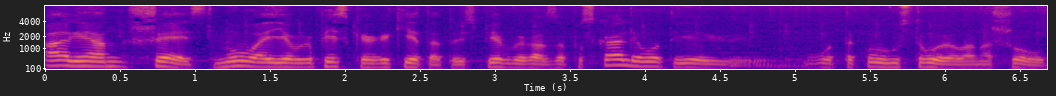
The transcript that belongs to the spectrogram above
Ариан 6, новая европейская ракета, то есть первый раз запускали, вот, и вот такое устроила на шоу.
